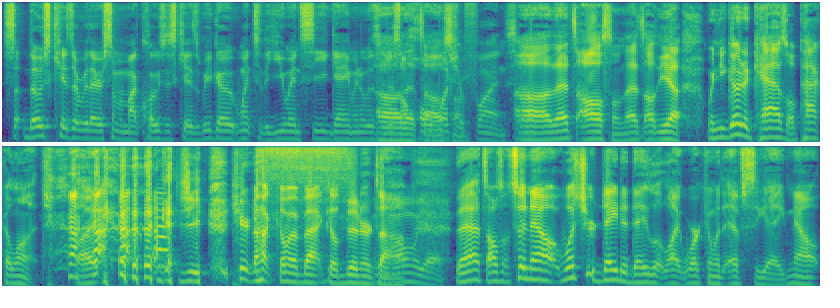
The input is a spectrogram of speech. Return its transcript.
so those kids over there are some of my closest kids. We go went to the UNC game and it was oh, just a whole awesome. bunch of fun. So. Oh, that's awesome. That's all. Yeah, when you go to Caswell, pack a lunch, like you you're not coming back till dinner time. Oh yeah, that's awesome. So now, what's your day to day look like working with FCA? Now,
